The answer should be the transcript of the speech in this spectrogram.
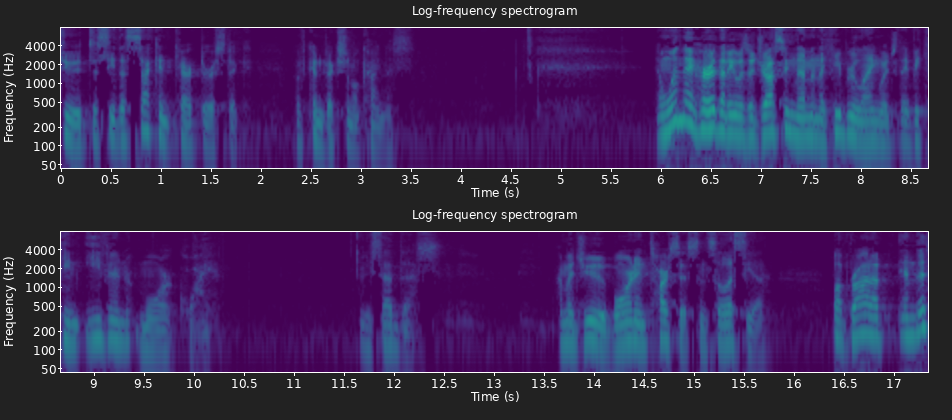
2 to see the second characteristic of convictional kindness. And when they heard that he was addressing them in the Hebrew language, they became even more quiet. He said this I'm a Jew born in Tarsus in Cilicia, but brought up in this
